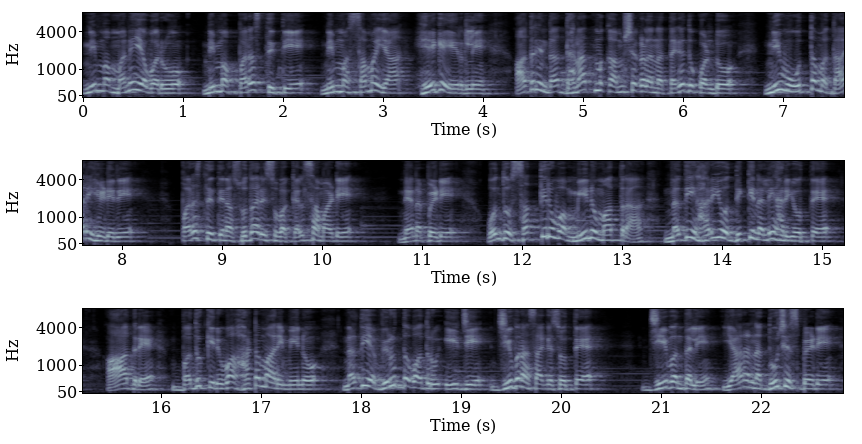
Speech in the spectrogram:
ನಿಮ್ಮ ಮನೆಯವರು, ನಿಮ್ಮ ಪರಿಸ್ಥಿತಿ, ನಿಮ್ಮ ಸಮಯ ಹೇಗೆ ಇರಲಿ, ಅದರಿಂದ ಧನಾತ್ಮಕ ಅಂಶಗಳನ್ನು ತೆಗೆದುಕೊಂಡು ನೀವು ಉತ್ತಮ ದಾರಿ ಹಿಡಿರಿ, ಪರಿಸ್ಥಿತಿನ ಸುಧಾರಿಸುವ ಕೆಲಸ ಮಾಡಿ. ನೆನಪಿಡಿ, ಒಂದು ಸತ್ತಿರುವ ಮೀನು ಮಾತ್ರ ನದಿ ಹರಿಯೋ ದಿಕ್ಕಿನಲ್ಲಿ ಹರಿಯುತ್ತೆ. ಆದರೆ ಬದುಕಿರುವ ಹಠಮಾರಿ ಮೀನು ನದಿಯ ವಿರುದ್ಧವಾದರೂ ಈಜಿ ಜೀವನ ಸಾಗಿಸುತ್ತೆ. ಜೀವನದಲ್ಲಿ ಯಾರನ್ನ ದೂಷಿಸಬೇಡಿ,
